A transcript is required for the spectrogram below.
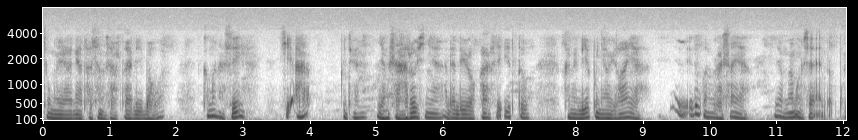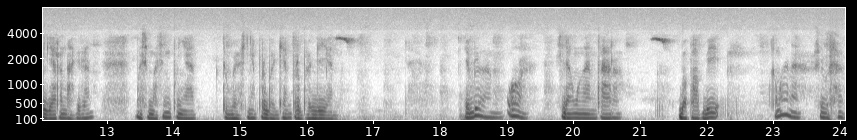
Ini atasan serta di bawah ke mana sih si A? Gitu kan. Yang seharusnya ada di lokasi itu karena dia punya wilayah. Itu bukan wilayah saya. Ya memang saya pekerja rendah gitu kan. Masing-masing punya tugasnya perbagian-perbagian. Dia bilang oh sedang mengantar bapak B ke mana? Saya bilang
